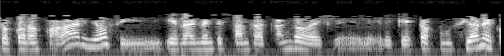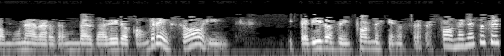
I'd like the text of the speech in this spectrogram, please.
yo conozco a varios y, realmente están tratando de, de- de que esto funcione como una verdad, un verdadero congreso y, pedidos de informes que no se responden. Entonces,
